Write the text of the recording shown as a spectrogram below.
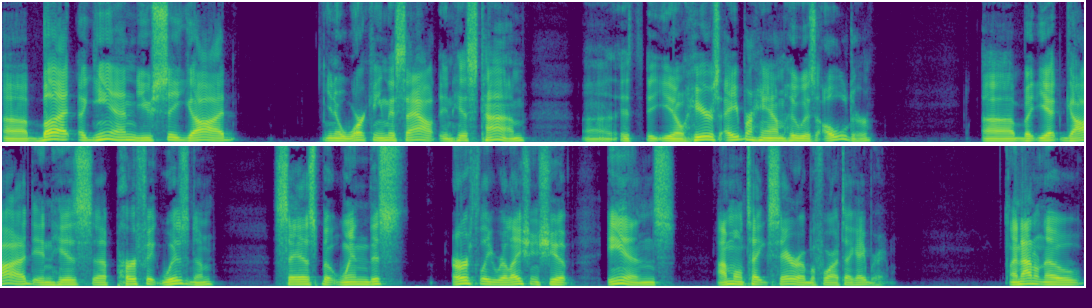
Uh, but again, you see God, you know, working this out in His time. Uh, it, you know, here's Abraham who is older uh, but yet, God, in His uh, perfect wisdom, says, But when this earthly relationship ends, I'm going to take Sarah before I take Abraham. And I don't know,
